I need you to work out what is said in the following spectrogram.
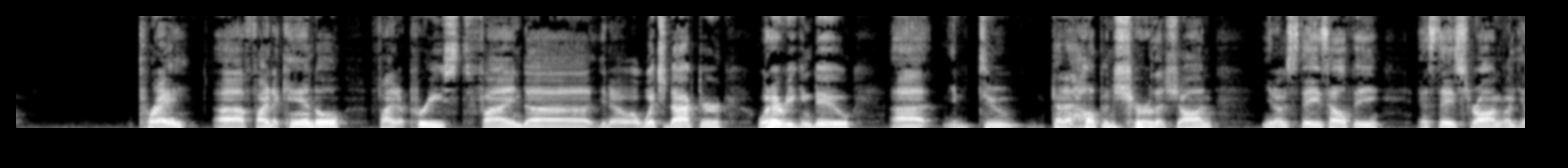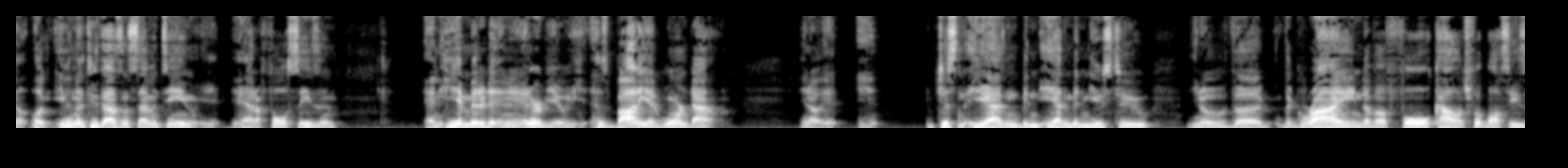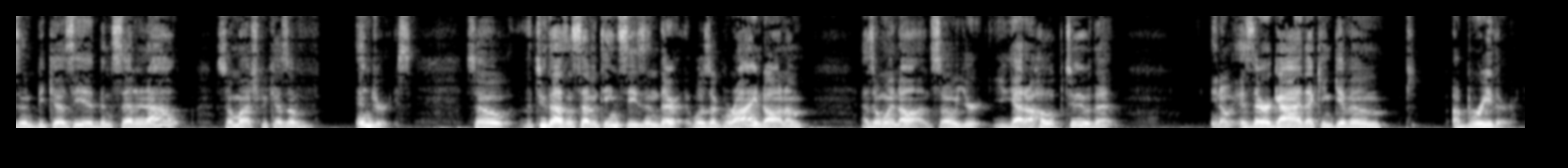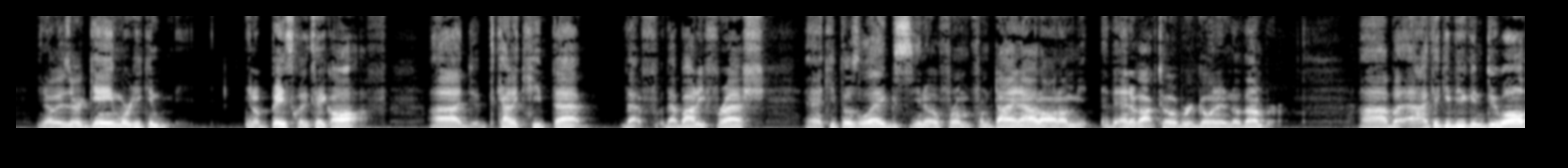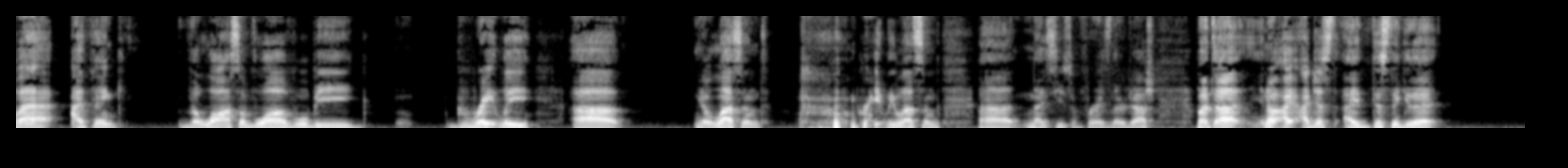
pray, uh, find a candle, find a priest, find uh, you know a witch doctor, whatever you can do uh, to kind of help ensure that Shaun, you know, stays healthy and stays strong. Like, you know, look, even in 2017, he had a full season and he admitted it in an interview. His body had worn down. You know, it, it just he hasn't been he hadn't been used to you know the the grind of a full college football season because he had been sitting out so much because of injuries. So the 2017 season there was a grind on him as it went on. So you're you got to hope too that you know is there a guy that can give him a breather? You know, is there a game where he can you know basically take off? uh, to kind of keep that that that body fresh and keep those legs, you know, from from dying out on them at the end of October going into November. Uh, but I think if you can do all that, I think the loss of love will be greatly, uh, you know, lessened. greatly lessened. Uh, nice use of phrase there, Josh. But uh, you know, I, I just I just think that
